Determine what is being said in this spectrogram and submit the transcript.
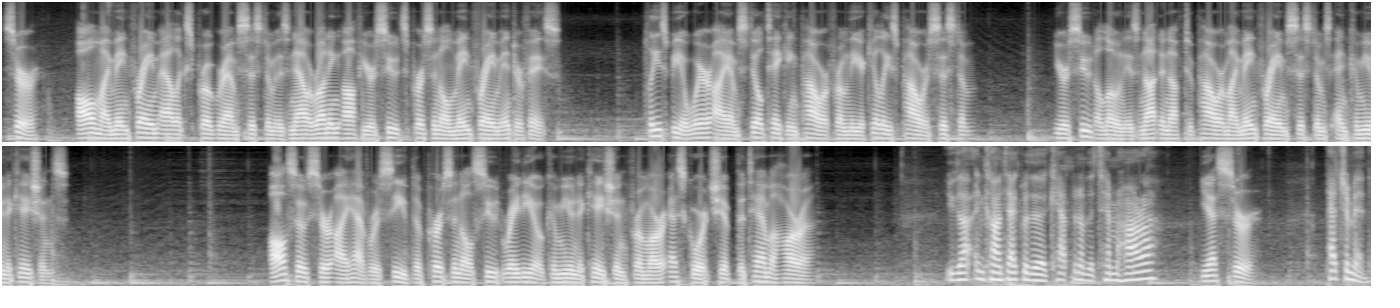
Sir, all my mainframe Alex program system is now running off your suit's personal mainframe interface. Please be aware I am still taking power from the Achilles power system. Your suit alone is not enough to power my mainframe systems and communications. Also sir I have received a personal suit radio communication from our escort ship the Tamahara. You got in contact with the captain of the Tamahara? Yes sir. Patch him in.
